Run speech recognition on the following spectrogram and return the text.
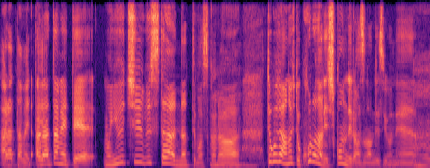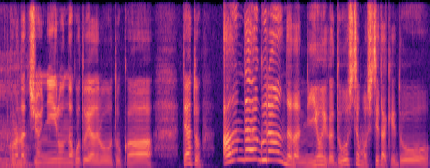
改めて。改めてもう YouTube スターになってますから、ってことはあの人コロナに仕込んでるはずなんですよね、うん。コロナ中にいろんなことをやろうとか。であとアンダーグラウンドな匂いがどうしてもしてたけど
